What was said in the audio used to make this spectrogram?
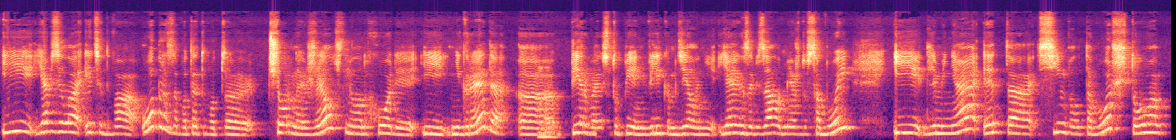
И я взяла эти два образа, вот это вот э, черная желчь, меланхолия и негреда, э, первая ступень в великом делании, я их завязала между собой, и для меня это символ того, что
